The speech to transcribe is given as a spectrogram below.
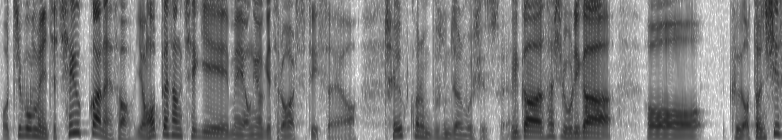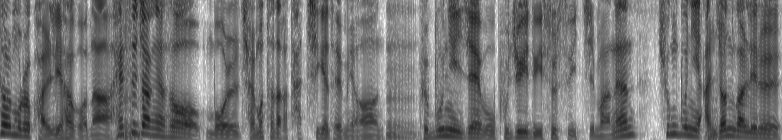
어찌 보면 이제 체육관에서 영업배상 책임의 영역에 들어갈 수도 있 어요. 체육관은 무슨 잘못이 있어요? 그러니까 사실 우리가 어. 그 어떤 시설물을 관리하거나 헬스장에서 뭘 잘못하다가 다치게 되면 음. 그분이 이제 뭐 부주의도 있을 수 있지만은 충분히 안전 관리를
